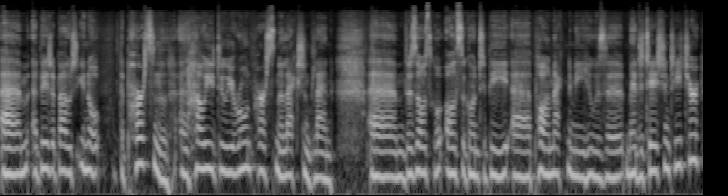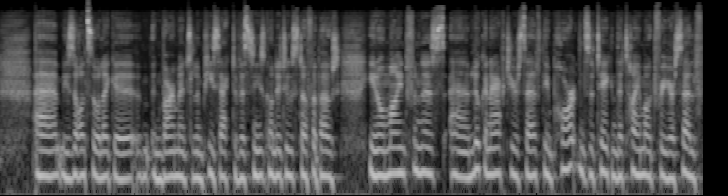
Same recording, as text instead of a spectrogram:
um, a bit about you know the personal and how you do your own personal action plan. Um, there's also also going to be uh, Paul McNamee, who is a meditation teacher. Um, he's also like a environmental and peace activist, and he's going to do stuff about you know mindfulness and looking after yourself, the importance of taking the time out for yourself,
